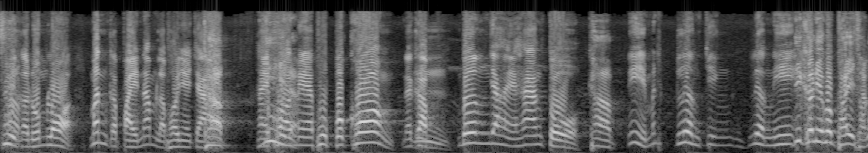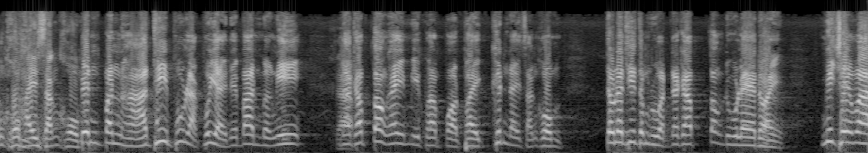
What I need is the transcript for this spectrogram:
ซื้อขนมรอมันก็ไปน้ำละพ่อใหญ่จ้าครับ ให้นี่พ่อแหละแม่ผู้ปกครองนะครับ อืม เบิ้งอย่าให้ห่างโต ครับ นี่มันเรื่องจริงเรื่องนี้นี่เขาเรียกว่าภัยสังคม ภัยสังคม เป็นปัญหาที่ผู้หลักผู้ใหญ่ในบ้านเมืองนี้ครับ นะครับ ต้องให้มีความปลอดภัยขึ้นในสังคม เจ้าหน้าที่ตำรวจนะครับ ต้องดูแลหน่อยไม่ใช่ว่า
